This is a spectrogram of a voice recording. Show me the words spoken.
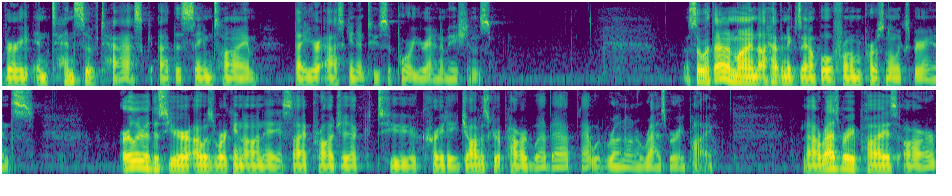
very intensive task at the same time that you're asking it to support your animations. So with that in mind, I have an example from personal experience. Earlier this year, I was working on a side project to create a JavaScript-powered web app that would run on a Raspberry Pi. Now, Raspberry Pis are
